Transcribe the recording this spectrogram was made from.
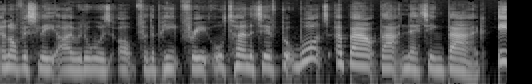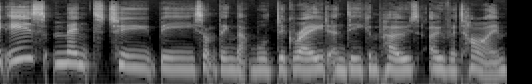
And obviously, I would always opt for the peat free alternative. But what about that netting bag? It is meant to be something that will degrade and decompose over time.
